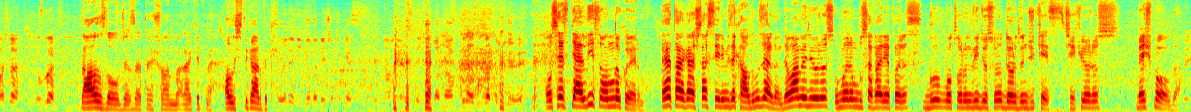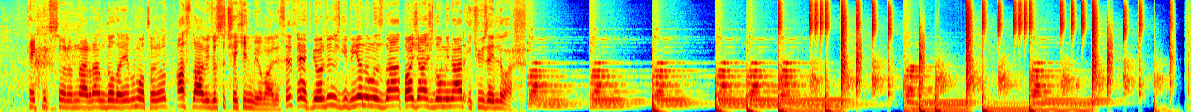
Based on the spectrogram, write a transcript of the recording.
Başla. Hızlı. Daha hızlı olacağız zaten şu an merak etme. Alıştık artık. Şöyle videoda 5. kez. Biraz uzatır videoyu. O ses geldiyse onu da koyarım. Evet arkadaşlar serimize kaldığımız yerden devam ediyoruz. Umarım bu sefer yaparız. Bu motorun videosunu dördüncü kez çekiyoruz. 5 mi oldu? Teknik sorunlardan dolayı bu motorun asla videosu çekilmiyor maalesef. Evet gördüğünüz gibi yanımızda Bajaj Dominar 250 var.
